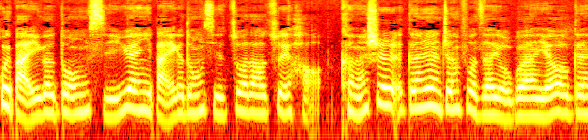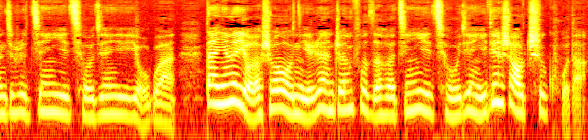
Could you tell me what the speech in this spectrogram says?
会把一个东西，愿意把一个东西做到最好，可能是跟认真负责有关，也有跟就是精益求精有关。但因为有的时候你认真负责和精益求精一定是要吃苦的，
